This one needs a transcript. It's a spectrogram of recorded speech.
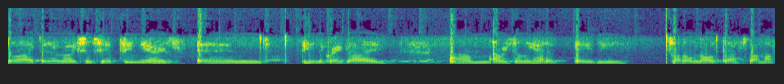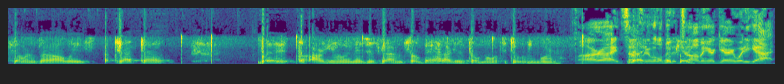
So I've been in a relationship 10 years, and he's a great guy. Um, I recently had a baby, so I don't know if that's why my feelings are always jacked up. But the arguing has just gotten so bad, I just don't know what to do anymore. All right. Sounds Right. like a little bit Okay. of drama here, Gary. What do you got?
